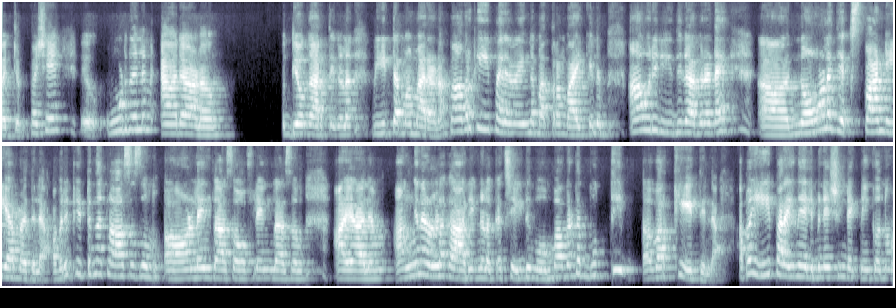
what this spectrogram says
പറ്റും. പക്ഷേ കൂടുതലും ആരാണ് ഉദ്യോഗാർത്ഥികൾ വീട്ടമ്മമാരാണ്. അപ്പൊ അവർക്ക് ഈ പറയുന്ന പത്രം വായിക്കലും ആ ഒരു രീതിയിൽ അവരുടെ നോളജ് എക്സ്പാൻഡ് ചെയ്യാൻ പറ്റില്ല. അവർ കിട്ടുന്ന ക്ലാസ്സസും ഓൺലൈൻ ക്ലാസ് ഓഫ്ലൈൻ ക്ലാസ്സും ആയാലും അങ്ങനെയുള്ള കാര്യങ്ങളൊക്കെ ചെയ്തു പോകുമ്പോൾ അവരുടെ ബുദ്ധി വർക്ക് ചെയ്യത്തില്ല. അപ്പൊ ഈ പറയുന്ന എലിമിനേഷൻ ടെക്നിക് ഒന്നും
